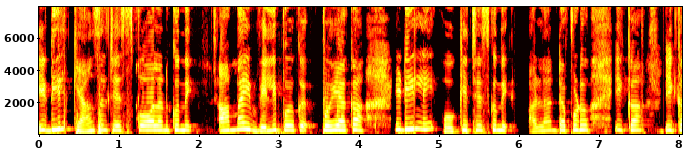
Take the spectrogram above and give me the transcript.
ఈ డీల్ క్యాన్సిల్ చేసుకోవాలనుకుంది. ఆ అమ్మాయి వెళ్ళిపో పోయాక ఈ డీల్ని ఓకే చేసుకుంది. అలాంటప్పుడు ఇక ఇక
